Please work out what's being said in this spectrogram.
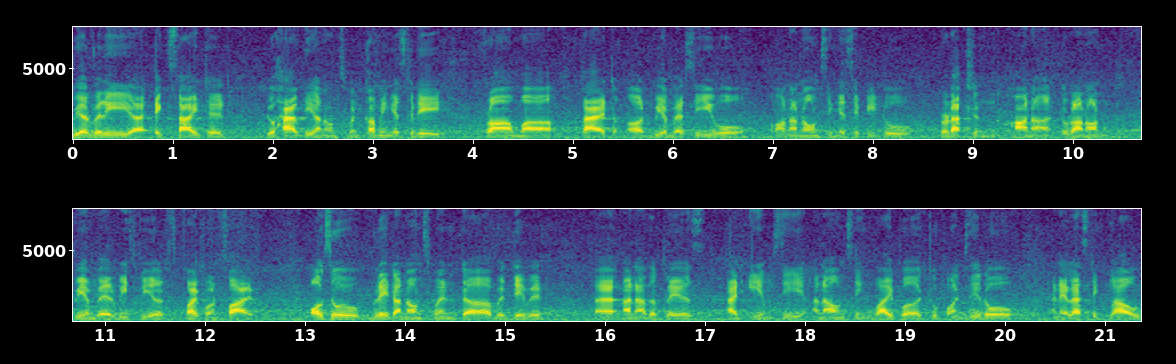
we are very uh, excited to have the announcement coming yesterday from uh, Pat, our VMware CEO, on announcing SAP to production HANA to run on VMware vSphere 5.5. Also, great announcement uh, with David uh, and other players at EMC announcing ViPR 2.0 and Elastic Cloud.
